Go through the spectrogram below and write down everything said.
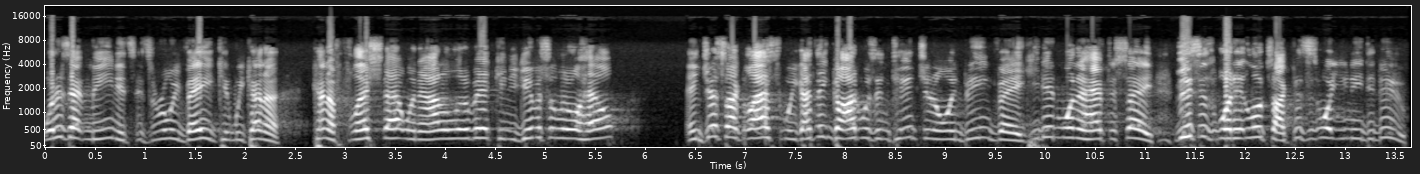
What does that mean? It's, it's really vague. Can we kind of kind of flesh that one out a little bit? Can you give us a little help? And just like last week, I think God was intentional in being vague. He didn't want to have to say, this is what it looks like. This is what you need to do.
